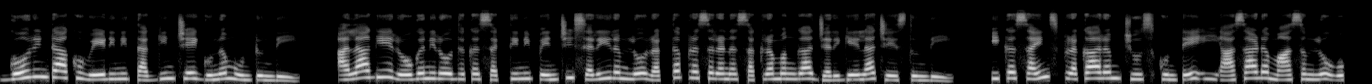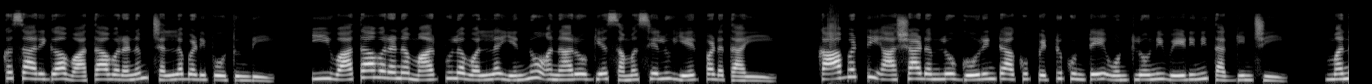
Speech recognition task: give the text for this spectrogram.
గోరింటాకు వేడిని తగ్గించే గుణం ఉంటుంది. అలాగే రోగనిరోధక శక్తిని పెంచి శరీరంలో రక్త ప్రసరణ సక్రమంగా జరిగేలా చేస్తుంది. ఇక సైన్స్ ప్రకారం చూసుకుంటే ఈ ఆషాఢ మాసంలో ఒక్కసారిగా వాతావరణం చల్లబడిపోతుంది. ఈ వాతావరణ మార్పుల వల్ల ఎన్నో అనారోగ్య సమస్యలు ఏర్పడతాయి. కాబట్టి ఆషాఢంలో గోరింటాకు పెట్టుకుంటే ఒంట్లోని వేడిని తగ్గించి మన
